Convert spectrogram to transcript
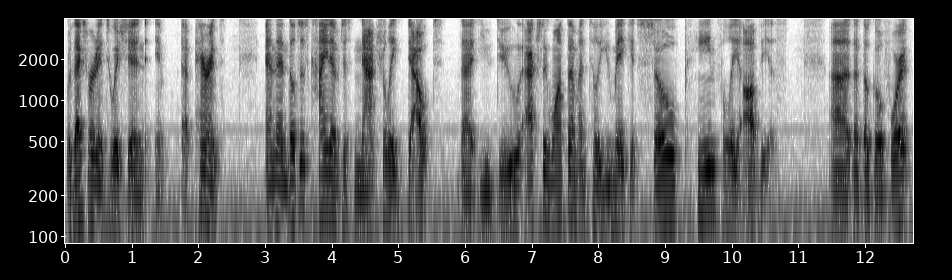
with extrovert intuition in, parent, and then they'll just kind of just naturally doubt that you do actually want them until you make it so painfully obvious uh, that they'll go for it.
